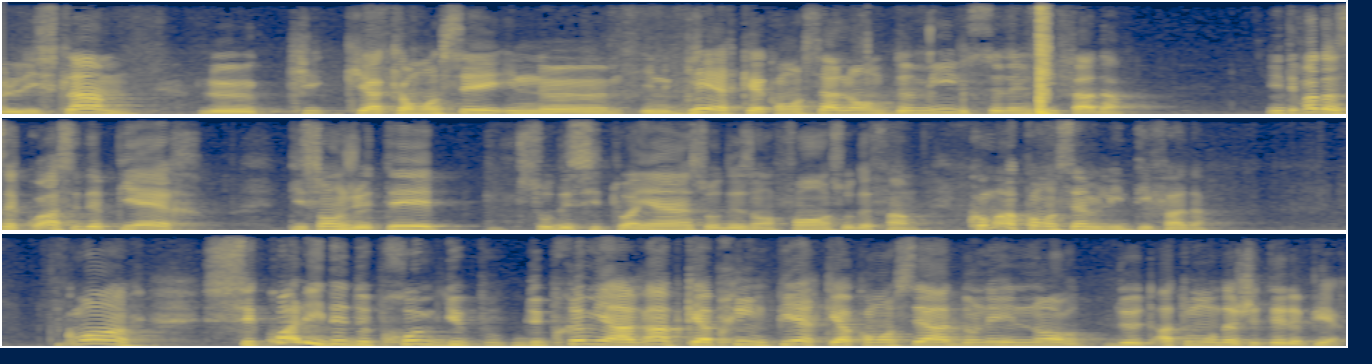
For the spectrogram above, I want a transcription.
l'islam, qui, qui, a commencé une, une, guerre qui a commencé à l'an 2000, c'est l'intifada. L'intifada, c'est quoi? C'est des pierres qui sont jetées sur des citoyens, sur des enfants, sur des femmes. Comment commencé l'intifada? C'est quoi l'idée du, premier arabe qui a pris une pierre, qui a commencé à donner une ordre à tout le monde à jeter des pierres?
